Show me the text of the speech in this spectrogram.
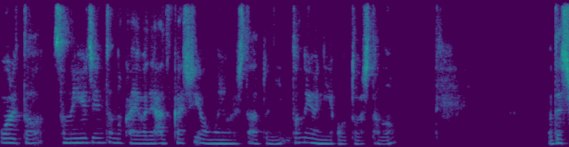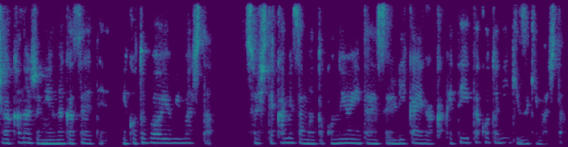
ウォルト、その友人との会話で恥ずかしい思いをした後にどのように応答したの？私は彼女に促されて御言葉を読みました。そして神様とこの世に対する理解が欠けていたことに気づきました。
